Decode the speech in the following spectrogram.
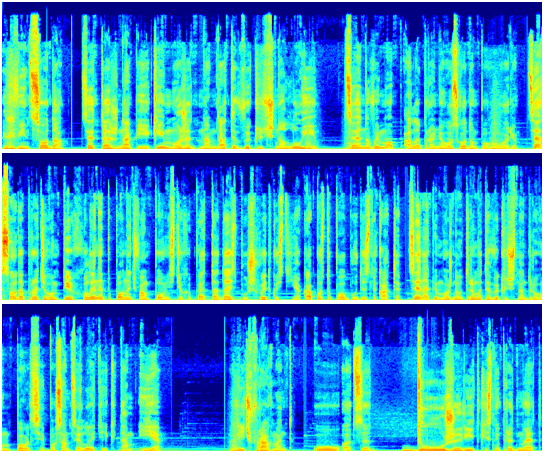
Гвін сода це теж напій, який може нам дати виключно Луї. Це новий моб, але про нього згодом поговорю. Ця сода протягом півхвилини поповнить вам повністю хп та дасть буст швидкості, яка поступово буде зникати. Цей напій можна отримати виключно на другому поверсі, бо сам цей Луї тільки там і є. Гліч фрагмент. У, а це дуже рідкісний предмет.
